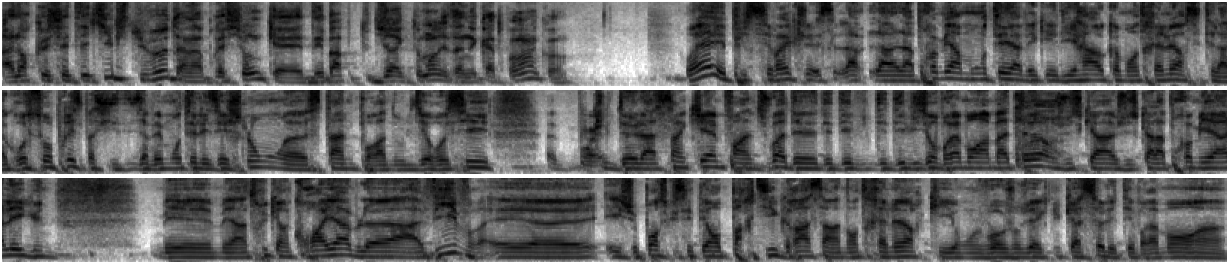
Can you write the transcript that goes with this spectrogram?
alors que cette équipe, si tu veux, t'as l'impression qu'elle débarque directement des années 80, quoi. Ouais, et puis c'est vrai que la, la- la première montée avec Eddie Howe comme entraîneur, c'était la grosse surprise parce qu'ils avaient monté les échelons. euh, Stan pourra nous le dire aussi, euh, Ouais. de la cinquième, enfin tu vois, des, des- des- des divisions vraiment amateurs jusqu'à jusqu'à la première ligue. Une, mais mais un truc incroyable à vivre. Et, euh, et je pense que c'était en partie grâce à un entraîneur qui, on le voit aujourd'hui avec Newcastle, était vraiment un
